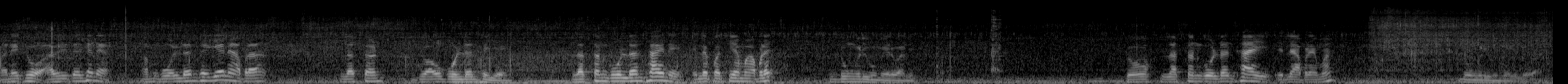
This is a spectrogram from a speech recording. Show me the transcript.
અને જો આવી રીતે છે ને, આમ ગોલ્ડન થઈ જાય ને આપણા લસણ, જો આવું ગોલ્ડન થઈ જાય. લસણ ગોલ્ડન થાય ને, એટલે પછી એમાં આપણે ડુંગળી ઉમેરવાની. તો લસણ ગોલ્ડન થાય, એટલે આપણે એમાં ડુંગળી ઉમેરી લેવાની.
